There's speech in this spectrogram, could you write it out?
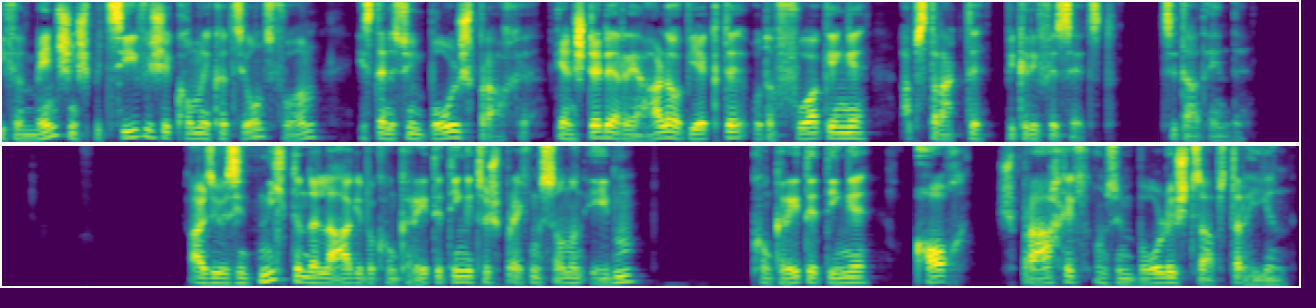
die für Menschen spezifische Kommunikationsform ist eine Symbolsprache, die anstelle realer Objekte oder Vorgänge abstrakte Begriffe setzt. Zitat Ende. Also wir sind nicht in der Lage, über konkrete Dinge zu sprechen, sondern eben konkrete Dinge auch sprachlich und symbolisch zu abstrahieren.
